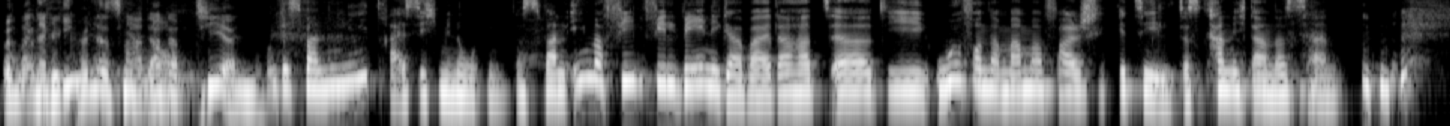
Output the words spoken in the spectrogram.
Und, und wir können das nicht adaptieren. Und es waren nie 30 Minuten. Das waren immer viel, viel weniger, weil da hat äh, die Uhr von der Mama falsch gezählt. Das kann nicht anders sein.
